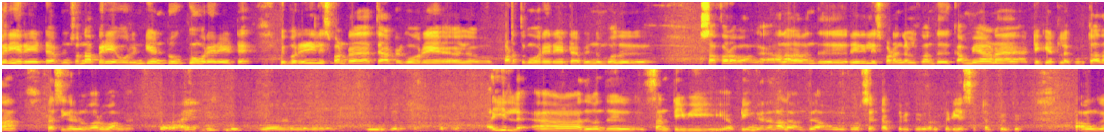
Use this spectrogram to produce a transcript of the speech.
பெரிய ரேட்டு அப்படின்னு சொன்னால் பெரிய ஒரு இந்தியன் டூக்கும் ஒரே ரேட்டு இப்போ ரீரிலீஸ் பண்ணுற தேட்டருக்கும் ஒரே படத்துக்கும் ஒரே ரேட்டு அப்படின்னும் போது சஃபர் ஆவாங்க. அதனால் வந்து ரீரிலீஸ் படங்களுக்கு வந்து கம்மியான டிக்கெட்டில் கொடுத்தா தான் ரசிகர்கள் வருவாங்க. இல்லை. அது வந்து சன் டிவி அப்படிங்கிறதுனால வந்து அவங்களுக்கு ஒரு செட்டப் இருக்குது ஒரு பெரிய செட்டப் இருக்குது அவங்க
